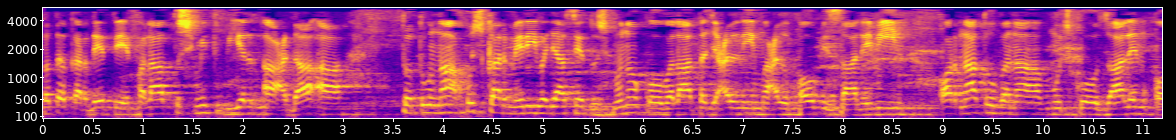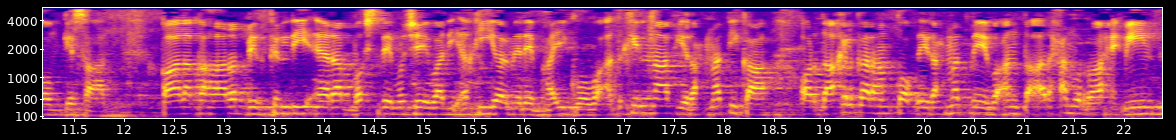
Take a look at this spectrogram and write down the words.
قتل کر دیتے، فلا تشمت بی الاعداء تو تو نہ خوش کر میری وجہ سے دشمنوں کو، ولا تجعلنی مع القوم الظالمین اور نہ تو بنا مجھ کو ظالم قوم کے ساتھ۔ قال، کہا، رب اغفر لی، اے رب، بخش دے مجھے والی اخی اور میرے بھائی کو وہ ادخلنا فی رحمتی کا اور داخل کر ہم کو اپنی رحمت میں وہ انت ارحم الراحمین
